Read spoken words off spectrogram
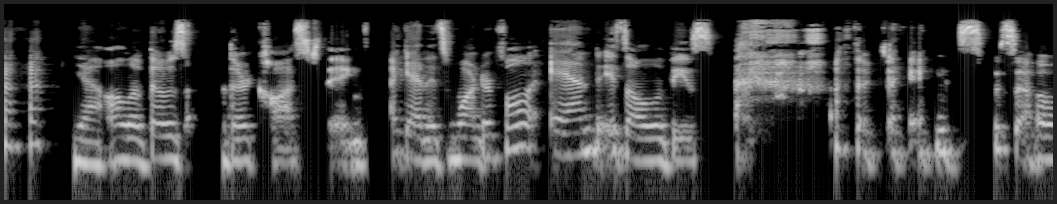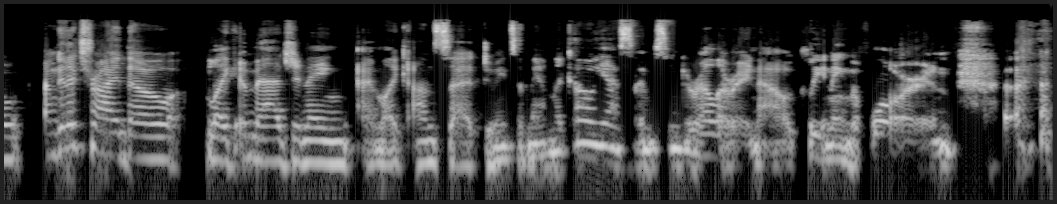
yeah, all of those other cost things. Again, it's wonderful and it's all of these other things. So I'm going to try though, like imagining I'm like on set doing something. I'm like, oh yes, I'm Cinderella right now, cleaning the floor and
